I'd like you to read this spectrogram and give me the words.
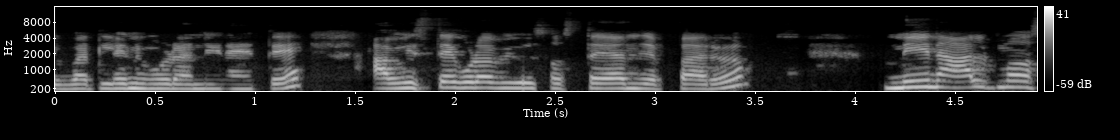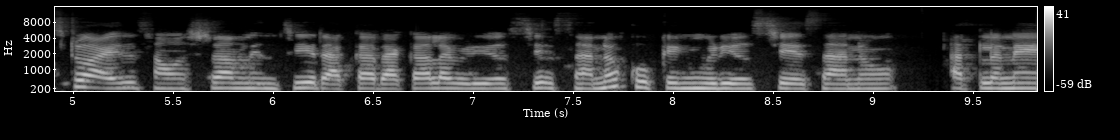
ఇవ్వట్లేను కూడా నేనైతే. అవి ఇస్తే కూడా వ్యూస్ వస్తాయని చెప్పారు. నేను ఆల్మోస్ట్ ఐదు సంవత్సరాల నుంచి రకరకాల వీడియోస్ చేశాను. కుకింగ్ వీడియోస్ చేశాను. అట్లనే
